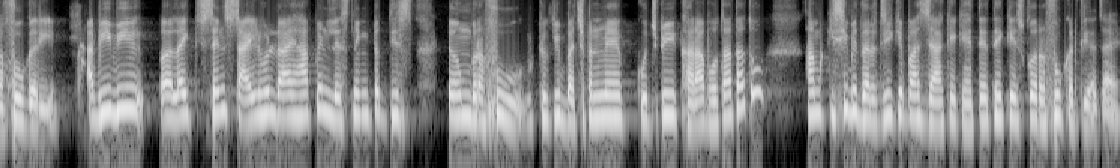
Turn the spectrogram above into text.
rafugari and we, we uh, like since childhood i have been listening to this term rafu क्योंकि बचपन में कुछ भी खराब होता था तो हम किसी भी दर्जी के पास जाके कहते थे कि इसको रफू कर दिया जाए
